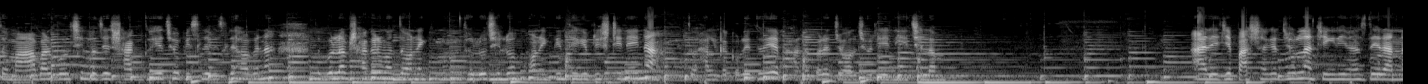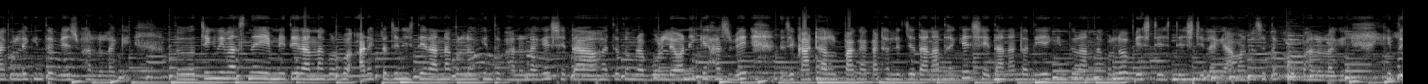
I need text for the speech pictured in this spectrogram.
তো মা আবার বলছিল যে শাক ধুয়েছো, পিছলে পিছলে হবে না। তো বললাম শাকের মধ্যে অনেক ধুলো ছিল। অনেক দিন থেকে বৃষ্টি নেই না। তো হালকা করে ধুয়ে ভালো করে জল ঝরিয়ে নিয়েছিলাম। আর এই যে পাঁচ শাকের ঝোল না, চিংড়ি মাছ দিয়ে রান্না করলে কিন্তু বেশ ভালো লাগে। তো চিংড়ি মাছ নেই এমনিতেই রান্না করব। আরেকটা জিনিস দিয়ে রান্না করলেও কিন্তু ভালো লাগে, সেটা হয়তো তোমরা বললে অনেকে হাসবে যে কাঁঠাল, পাকা কাঁঠালের যে দানা থাকে, সেই দানাটা দিয়ে কিন্তু রান্না করলেও বেশ টেস্ট টেস্টি লাগে। আমার কাছে তো খুব ভালো লাগে। কিন্তু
